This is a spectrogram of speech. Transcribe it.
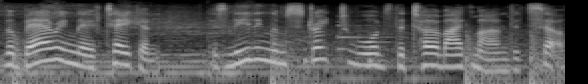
The bearing they've taken is leading them straight towards the termite mound itself.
